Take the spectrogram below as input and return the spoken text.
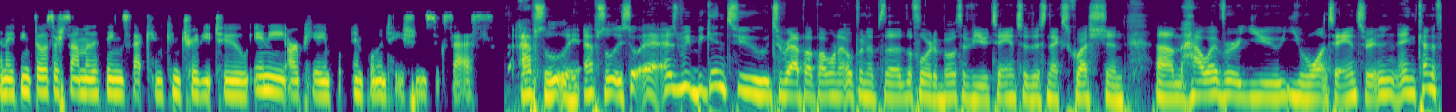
and I think those are some of the things that can contribute to any RPA imp- implementation success. Absolutely, absolutely. So as we begin to to wrap up, I want to open up the, the floor to both of you to answer this next question, um, however you you want to answer it, and, and kind of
